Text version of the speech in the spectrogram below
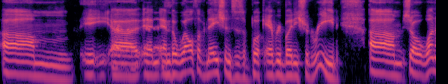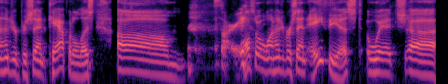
um, uh, and and the Wealth of Nations is a book everybody should read. Um, so 100% capitalist. Um, Sorry. Also 100% atheist, which uh,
